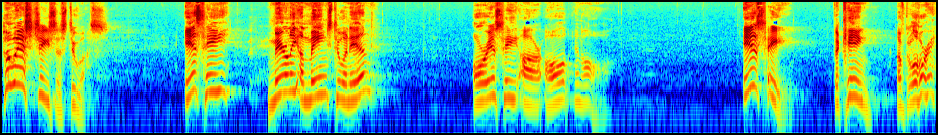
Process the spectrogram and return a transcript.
who is Jesus to us? Is he merely a means to an end? Or is he our all in all? Is he the King of glory?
